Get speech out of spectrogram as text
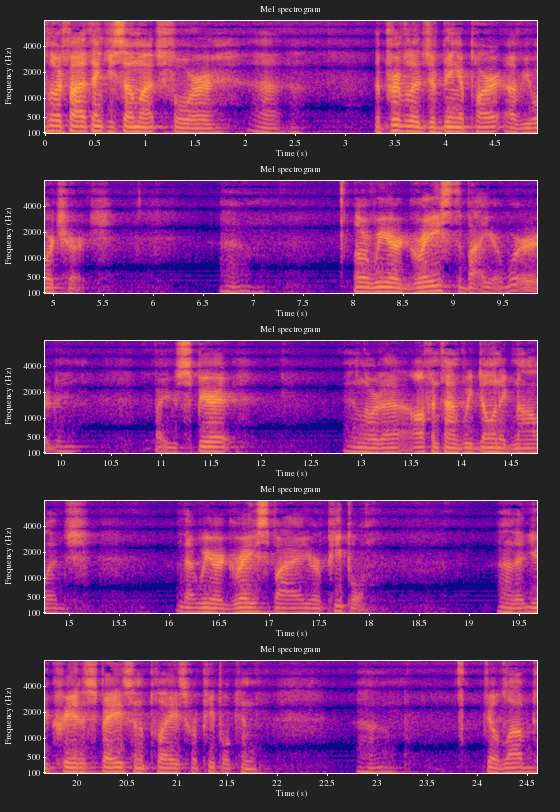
Lord Father, thank you so much for uh, the privilege of being a part of your church. Um, Lord, we are graced by your word, by your spirit. And Lord, uh, oftentimes we don't acknowledge that we are graced by your people, uh, that you create a space and a place where people can uh, feel loved,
